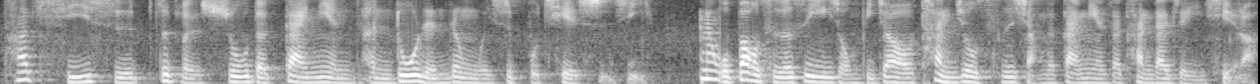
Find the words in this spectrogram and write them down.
它其实这本书的概念，很多人认为是不切实际。那我抱持的是一种比较探究思想的概念在看待这一切啦，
